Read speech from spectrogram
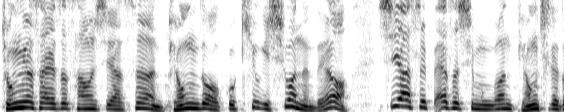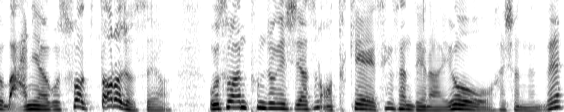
종묘사에서 사온 씨앗은 병도 없고 키우기 쉬웠는데요. 씨앗을 빼서 심은 건 병치레도 많이 하고 수확도 떨어졌어요. 우수한 품종의 씨앗은 어떻게 생산되나요? 하셨는데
